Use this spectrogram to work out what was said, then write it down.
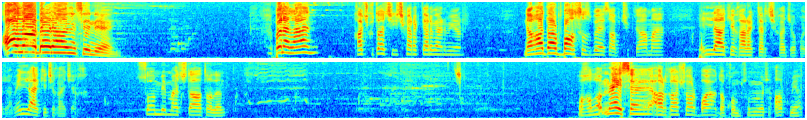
Allah belanı senin. Bu ne lan? Kaç kutu aç hiç karakter vermiyor. Ne kadar baksız bir hesap çıktı ama illaki karakter çıkacak hocam. illaki çıkacak. Son bir maç daha atalım. Bakalım neyse arkadaşlar bayağı da komşum bir maç atmayalım.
